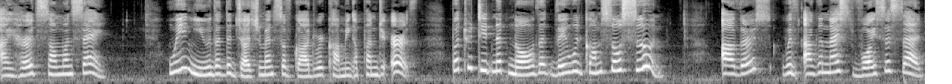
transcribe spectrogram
I heard someone say, we knew that the judgments of God were coming upon the earth, but we did not know that they would come so soon. Others, with agonized voices, said,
